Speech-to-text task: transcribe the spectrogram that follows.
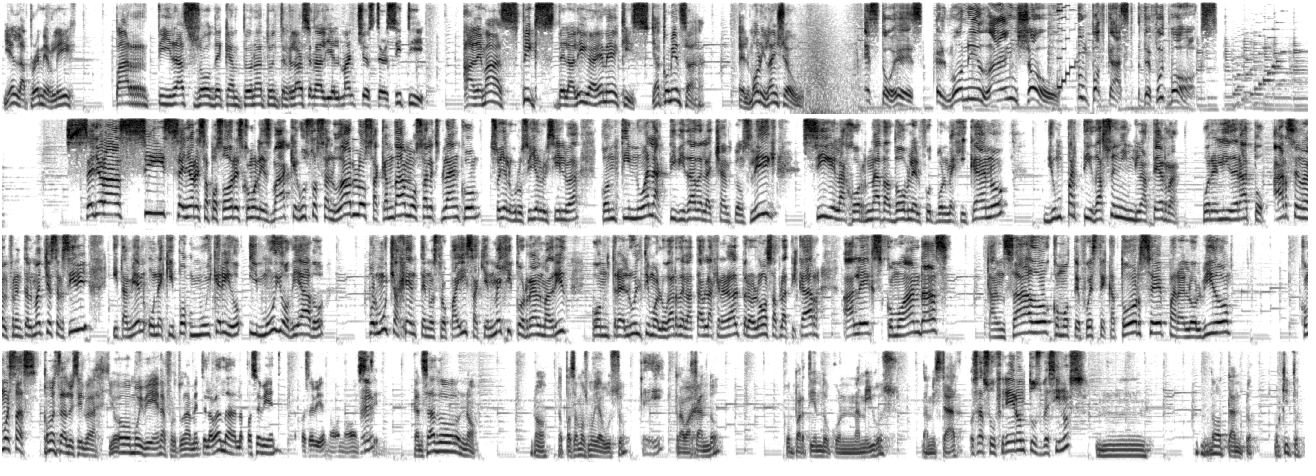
Y en la Premier League, partidazo de campeonato entre el Arsenal y el Manchester City. Además, picks de la Liga MX. Ya comienza el Money Line Show. Esto es el Money Line Show, un podcast de Footbox. Señoras y señores apostadores, ¿cómo les va? Qué gusto saludarlos. Acá andamos, Alex Blanco. Soy el Grusillo Luis Silva. Continúa la actividad de la Champions League. Sigue la jornada doble del fútbol mexicano. Y un partidazo en Inglaterra por el liderato Arsenal frente al Manchester City y también un equipo muy querido y muy odiado por mucha gente en nuestro país, aquí en México, Real Madrid contra el último lugar de la tabla general, pero lo vamos a platicar. Alex, ¿cómo andas? ¿Cansado? ¿Cómo te fue este 14 para el olvido? ¿Cómo estás? ¿Cómo estás, Luis Silva? Yo muy bien, afortunadamente. La verdad, la, pasé bien. La pasé bien. No, no, este, ¿Eh? Cansado, no. No, la pasamos muy a gusto. Trabajando, compartiendo con amigos, la amistad. O sea, ¿sufrieron tus vecinos? Mm, no tanto, poquito.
